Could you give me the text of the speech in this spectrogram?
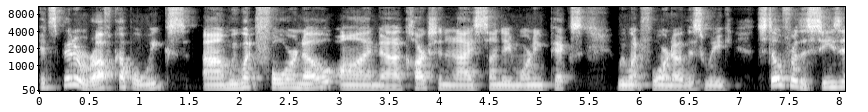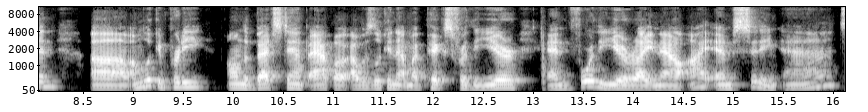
it's been a rough couple weeks. Um, we went 4 0 on uh, Clarkson and I Sunday morning picks. We went 4 0 this week. Still for the season, uh, I'm looking pretty on the BetStamp app. I, I, was looking at my picks for the year, and for the year right now, I am sitting at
